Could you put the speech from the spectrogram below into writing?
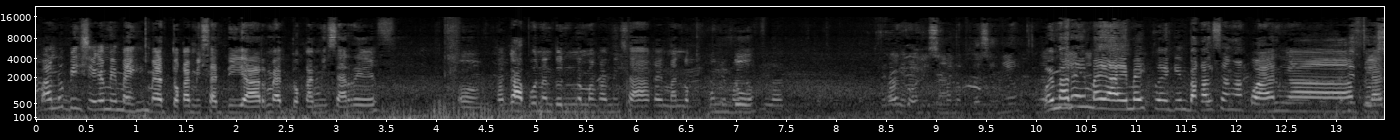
Paano busy kami? May madto kami sa DR, madto kami sa ref. Oh, kagapon nandun naman kami sa kay Manok Mundo. Uy, maray may ay may kuwagin bakal sa nga kwan nga flat.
